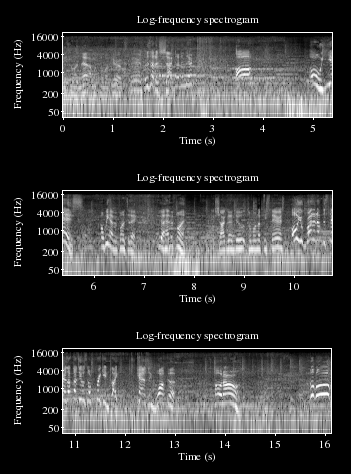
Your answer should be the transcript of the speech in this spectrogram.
He's doing that. I'm gonna come up here upstairs. Is that a shotgun in there? Oh! Oh, yes! Oh, we having fun today. We are having fun. Okay, shotgun dude, come on up these stairs. Oh, you're running up the stairs. I thought you was gonna freaking, like, casually walk up. Hold on. Woohoo!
